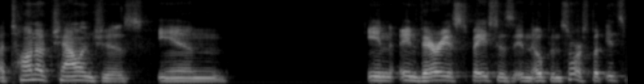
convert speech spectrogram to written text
a ton of challenges in in in various spaces in open source but it's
